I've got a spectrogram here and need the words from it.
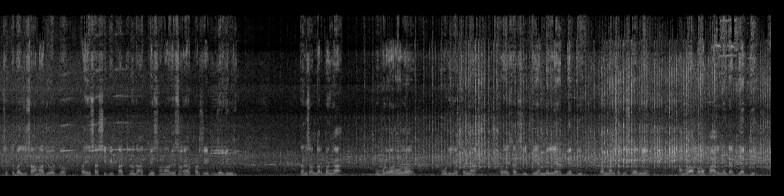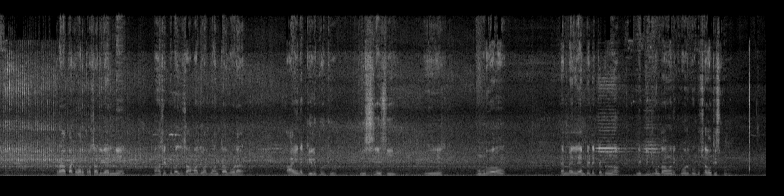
చిట్టబల్లి సామాజిక వర్గం వైఎస్ఆర్సీపీ పార్టీ నుండి ఆత్మీయ సమావేశం ఏర్పాటు చేయడం జరిగింది. దాని సందర్భంగా ముమ్మడివరంలో పోటీ చేస్తున్న వైఎస్ఆర్సీపీ ఎమ్మెల్యే అభ్యర్థి పొన్నాడు సతీష్ గారిని అమలాపురం పార్లమెంట్ అభ్యర్థి రాపాక వరప్రసాద్ గారిని మా శెట్టిపల్లి సామాజిక వర్గం అంతా కూడా ఆయన గెలుపుకి కృషి చేసి ఈ ముమ్మడివరం ఎమ్మెల్యే ఎంపీ టిక్కెట్లను నెగ్గించుకుంటామని కోరుకుంటూ సెలవు తీసుకున్నాం.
